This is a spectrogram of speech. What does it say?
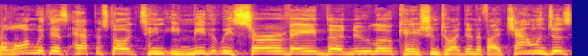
along with his apostolic team, immediately surveyed the new location to identify challenges,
